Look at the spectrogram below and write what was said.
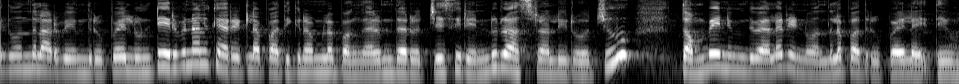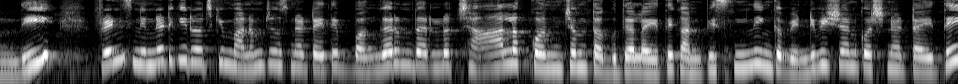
ఐదు వందల అరవై ఎనిమిది రూపాయలు ఉంటే ఇరవై నాలుగు క్యారెట్ల పది గ్రాముల బంగారం ధర వచ్చేసి రెండు రాష్ట్రాలు ఈరోజు తొంభై ఎనిమిది వేల రెండు వందల పది రూపాయలు అయితే ఉంది. ఫ్రెండ్స్ నిన్నటికి ఈ రోజుకి మనం చూసినట్టయితే బంగారం ధరలో చాలా కొంచెం తగ్గుదల అయితే కనిపిస్తుంది. ఇంకా వెండి విషయానికి వచ్చినట్టయితే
